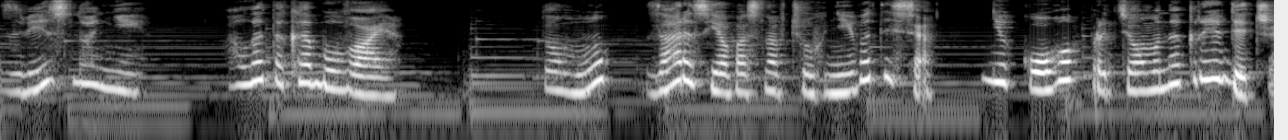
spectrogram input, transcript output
Звісно, ні. Але таке буває. Тому зараз я вас навчу гніватися, нікого при цьому не кривдячи.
